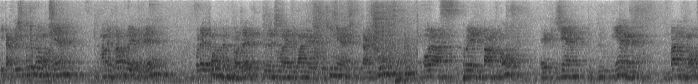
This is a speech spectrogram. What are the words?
I tak, jeśli chodzi o promocję, mamy dwa projekty. Projekt Content Project, który był realizowany w Szczecinie w Gdańsku oraz projekt Banknot, e, gdzie drukujemy banknot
